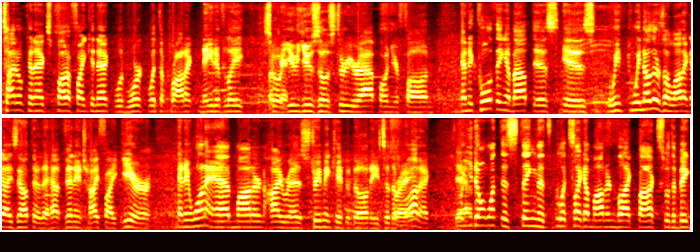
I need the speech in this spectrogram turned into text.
Tidal Connect, Spotify Connect would work with the product natively. So Okay. you use those through your app on your phone. And the cool thing about this is we, we know there's a lot of guys out there that have vintage hi-fi gear and they want to add modern high-res streaming capability to the Right. product. Yeah. But you don't want this thing that looks like a modern black box with a big,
